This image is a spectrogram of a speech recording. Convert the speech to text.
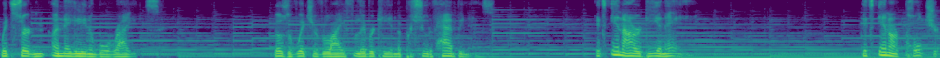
with certain unalienable rights, those of which are life, liberty, and the pursuit of happiness. It's in our DNA, it's in our culture.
